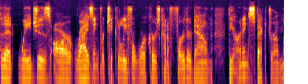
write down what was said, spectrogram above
that wages are rising, particularly for workers kind of further down the earnings spectrum.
